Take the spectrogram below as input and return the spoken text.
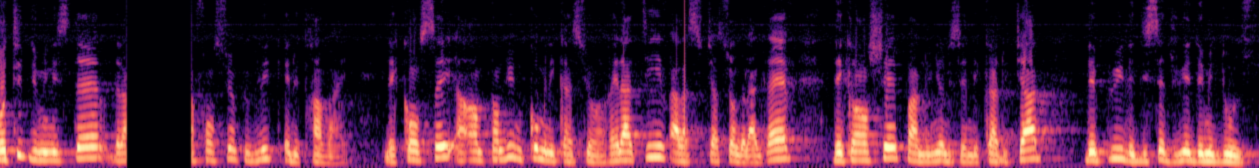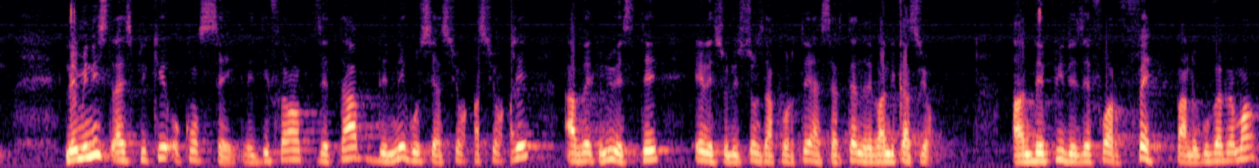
Au titre du ministère de la fonction publique et du travail, le Conseil a entendu une communication relative à la situation de la grève déclenchée par l'Union du syndicat du Tchad depuis le 17 juillet 2012. Le ministre a expliqué au Conseil les différentes étapes de négociations avec l'UST et les solutions apportées à certaines revendications. En dépit des efforts faits par le gouvernement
